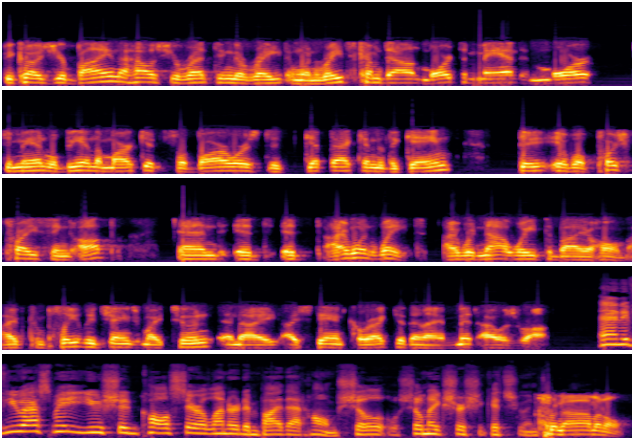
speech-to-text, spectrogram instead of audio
because you're buying the house, you're renting the rate, and when rates come down, more demand and more demand will be in the market for borrowers to get back into the game. They, it will push pricing up, and it it I wouldn't wait. I would not wait to buy a home. I've completely changed my tune, and I I stand corrected, and I admit I was wrong. And if you ask me, you should call Sarah Leonard and buy that home. She'll she'll make sure she gets you in. Phenomenal.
